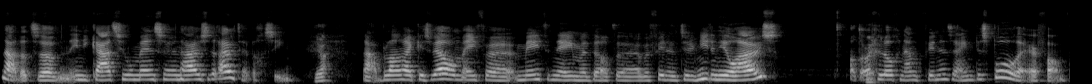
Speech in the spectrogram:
Nou, dat is een indicatie hoe mensen hun huizen eruit hebben gezien. Ja. Nou, belangrijk is wel om even mee te nemen dat eh, we vinden natuurlijk niet een heel huis. Wat archeologen namelijk vinden zijn de sporen ervan.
